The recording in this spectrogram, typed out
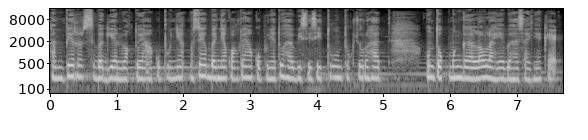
Hampir sebagian waktu yang aku punya maksudnya banyak waktu yang aku punya tuh habis di situ untuk curhat untuk menggalau lah ya bahasanya. Kayak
